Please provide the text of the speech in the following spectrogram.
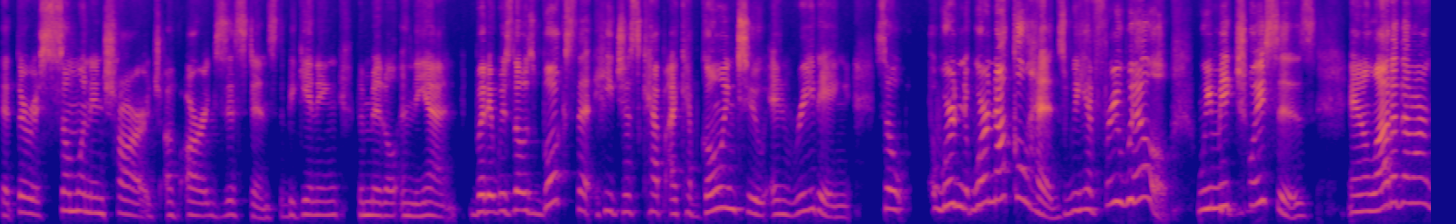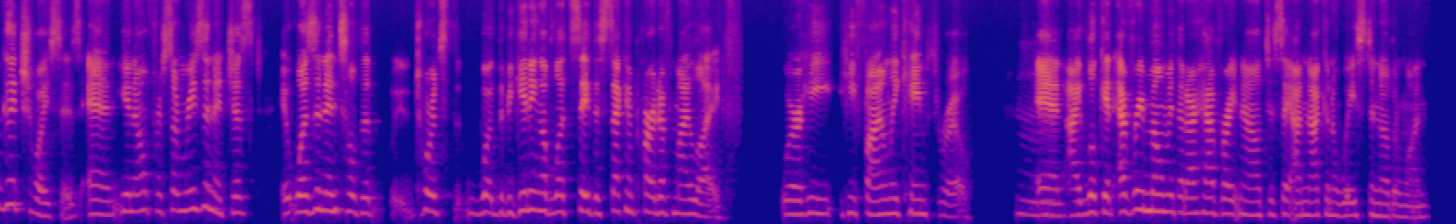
that there is someone in charge of our existence the beginning the middle and the end. But it was those books that he just kept i kept going to and reading. So we're we're knuckleheads. We have free will. We make mm-hmm. choices and a lot of them aren't good choices. And you know for some reason it just it wasn't until the towards the, what the beginning of let's say the second part of my life where he he finally came through. Mm. and i look at every moment that i have right now to say i'm not going to waste another one.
